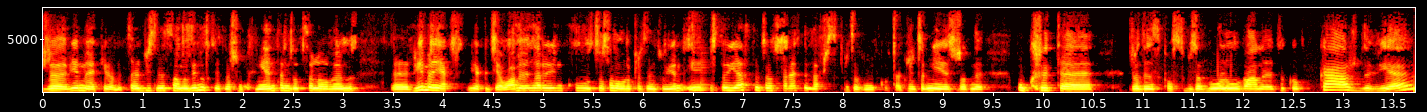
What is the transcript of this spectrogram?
że wiemy, jaki mamy cel biznesowy, wiemy, kto jest naszym klientem docelowym, e, wiemy, jak, jak działamy na rynku, co sobą reprezentujemy i jest to jasne, transparentne dla wszystkich pracowników. Także to nie jest żadne ukryte, w żaden sposób zawoluowane, tylko każdy wie,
